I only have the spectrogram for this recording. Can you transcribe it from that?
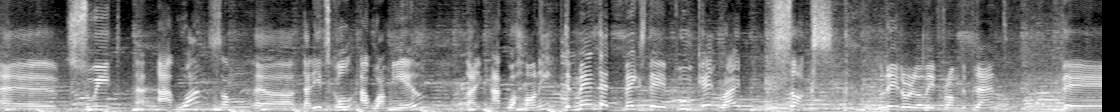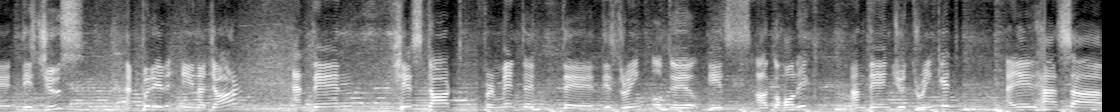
uh, sweet agua, some uh, that is called aguamiel, like aqua honey. The man that makes the pulque, right, sucks literally from the plant the this juice and put it in a jar and then he start fermented the, this drink until it's alcoholic and then you drink it and it has a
